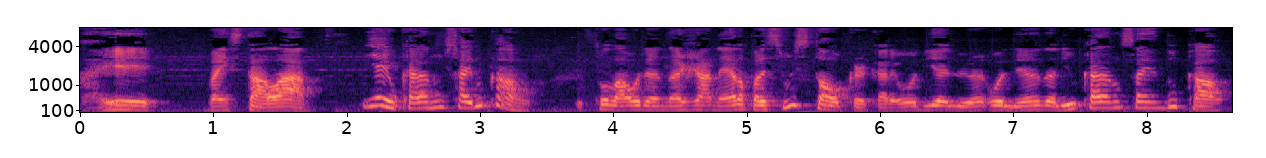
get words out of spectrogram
Aê, vai instalar. E aí o cara não sai do carro. Eu tô lá olhando na janela, parece um stalker, cara. Eu olhei olhando ali, o cara não saindo do carro.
